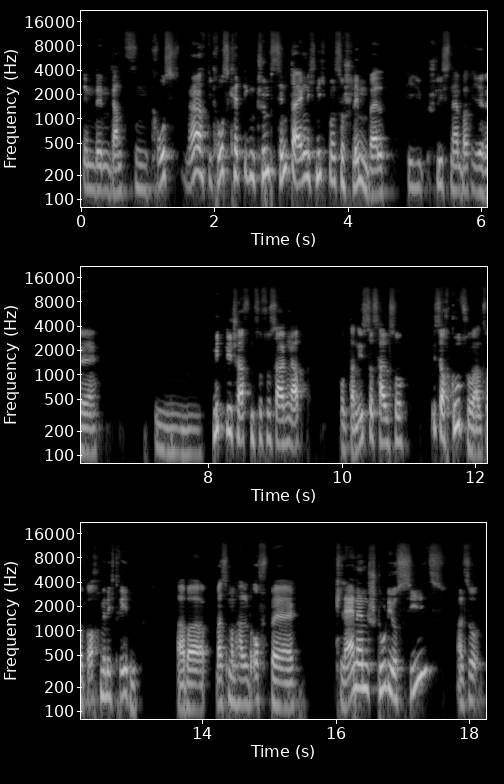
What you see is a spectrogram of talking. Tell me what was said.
in den ganzen Groß, naja, die großkettigen Gyms sind da eigentlich nicht mal so schlimm, weil die schließen einfach ihre mh, hm, Mitgliedschaften sozusagen ab. Und dann ist das halt so. Ist auch gut so, also brauchen wir nicht reden. Aber was man halt oft bei kleinen Studios sieht, also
